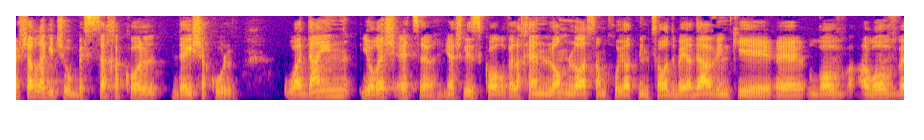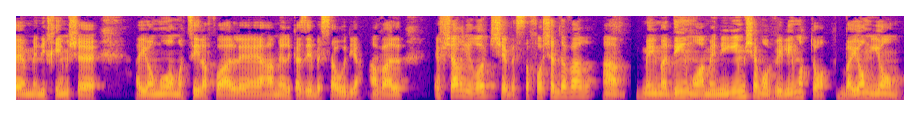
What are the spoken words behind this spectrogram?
אפשר להגיד שהוא בסך הכל די שקול. הוא עדיין יורש עצר, יש לזכור, ולכן לא מלוא הסמכויות נמצאות בידיו, אם כי אה, רוב, הרוב אה, מניחים שהיום הוא המוציא לפועל אה, המרכזי בסעודיה, אבל אפשר לראות שבסופו של דבר המימדים או המניעים שמובילים אותו ביום יום,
